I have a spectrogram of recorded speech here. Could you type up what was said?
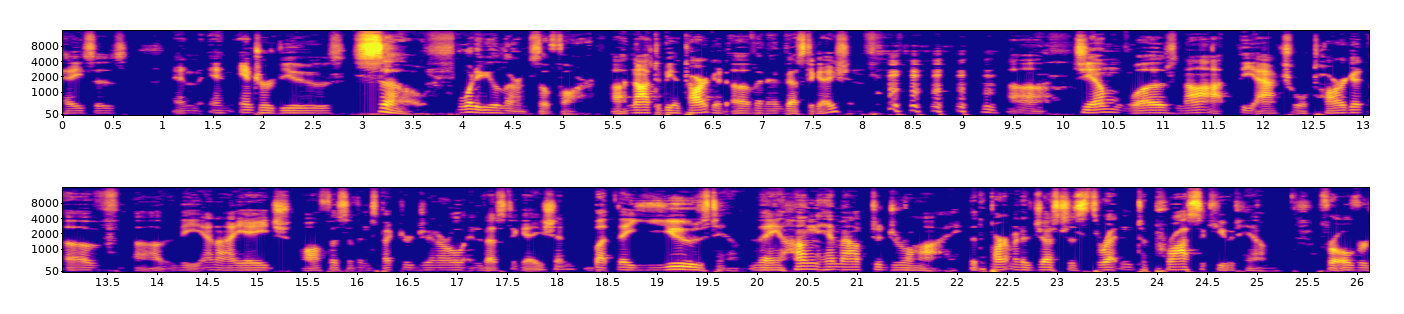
cases and, and interviews. So, what have you learned so far? Uh, not to be a target of an investigation. uh, Jim was not the actual target of uh, the NIH Office of Inspector General investigation, but they used him. They hung him out to dry. The Department of Justice threatened to prosecute him for over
